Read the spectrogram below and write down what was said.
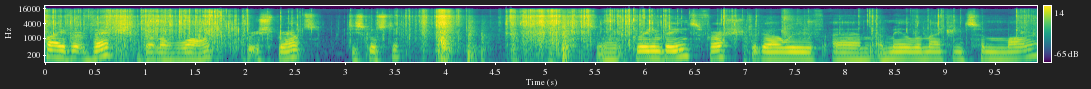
favourite veg. I don't know why. British sprouts. Disgusting. Some green beans, fresh, to go with um, a meal we're making tomorrow.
